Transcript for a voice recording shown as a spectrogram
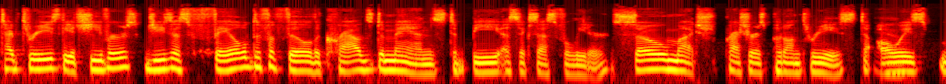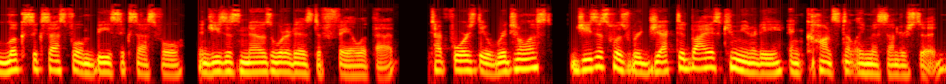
Type threes, the achievers. Jesus failed to fulfill the crowd's demands to be a successful leader. So much pressure is put on threes to yeah. always look successful and be successful. And Jesus knows what it is to fail at that. Type four is the originalist. Jesus was rejected by his community and constantly misunderstood.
